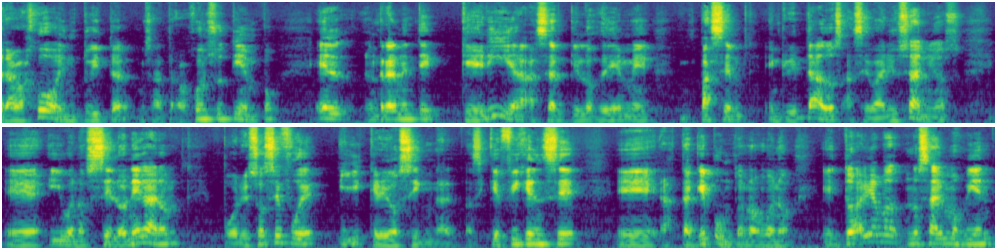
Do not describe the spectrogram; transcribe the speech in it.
trabajó en Twitter, o sea, trabajó en su tiempo, él realmente quería hacer que los DM pasen encriptados hace varios años eh, y bueno, se lo negaron, por eso se fue y creó Signal. Así que fíjense eh, hasta qué punto, ¿no? Bueno, eh, todavía no sabemos bien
